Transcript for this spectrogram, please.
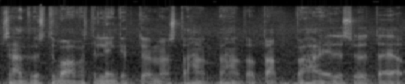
sehän tietysti vahvasti linkittyy myös tähän, tähän tota, vähähiilisyyteen ja,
